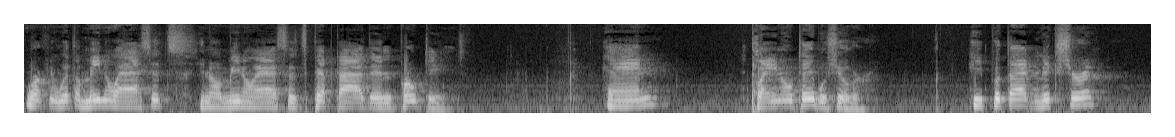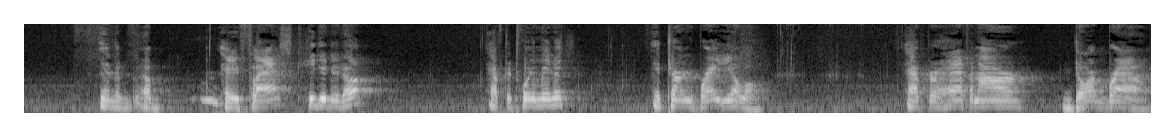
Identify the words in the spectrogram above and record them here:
working with amino acids, you know, amino acids, peptides, and proteins, and plain old table sugar. He put that mixture in a, a, uh, a flask, heated it up. After 20 minutes, it turned bright yellow. After half an hour, dark brown.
